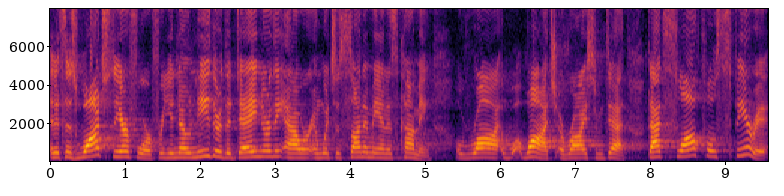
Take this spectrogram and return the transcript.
And it says, Watch therefore, for you know neither the day nor the hour in which the Son of Man is coming watch arise from death. That slothful spirit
